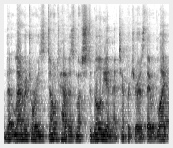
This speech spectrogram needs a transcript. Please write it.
that laboratories don't have as much stability in that temperature as they would like.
